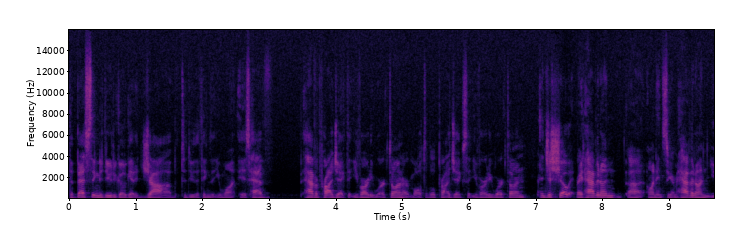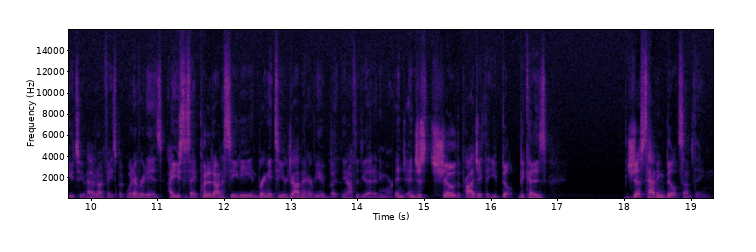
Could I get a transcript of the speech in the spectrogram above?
the best thing to do to go get a job to do the things that you want is have have a project that you've already worked on or multiple projects that you've already worked on and just show it right? Have it on uh, on instagram have it on youtube have it on facebook whatever it is. I used to say put it on a cd and bring it to your job interview but you don't have to do that anymore. And, and just show the project that you built because just having built something,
